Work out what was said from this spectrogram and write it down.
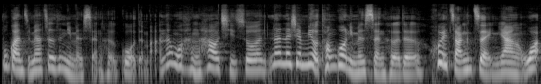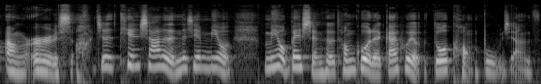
不管怎么样，这是你们审核过的嘛？那我很好奇说，那那些没有通过你们审核的会长怎样？What on earth？就是天杀的那些没有没有被审核通过的，该会有多恐怖这样子？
